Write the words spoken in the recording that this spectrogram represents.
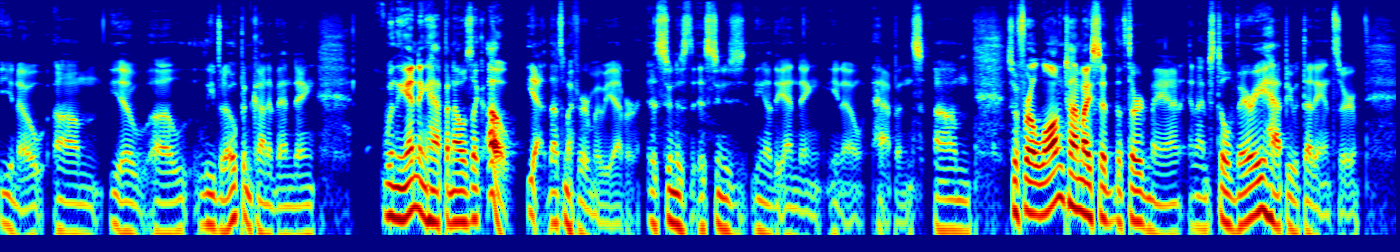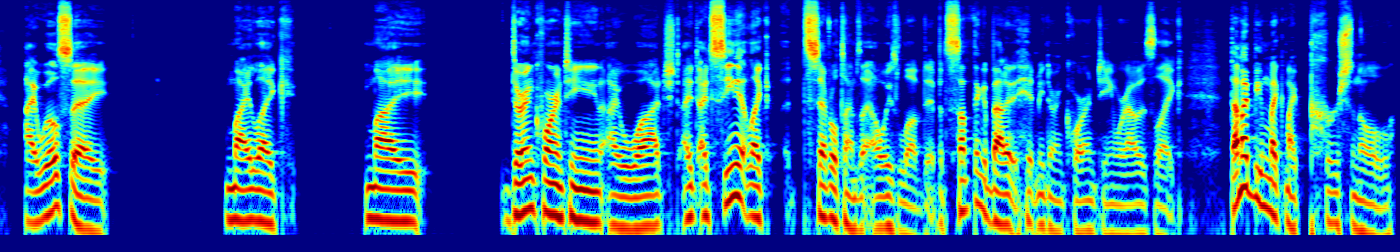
you know um you know uh, leave it open kind of ending when the ending happened, I was like, "Oh, yeah, that's my favorite movie ever." As soon as as soon as you know the ending, you know, happens. Um, so for a long time, I said The Third Man, and I'm still very happy with that answer. I will say, my like, my during quarantine, I watched. I, I'd seen it like several times. I always loved it, but something about it hit me during quarantine where I was like, that might be like my personal.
